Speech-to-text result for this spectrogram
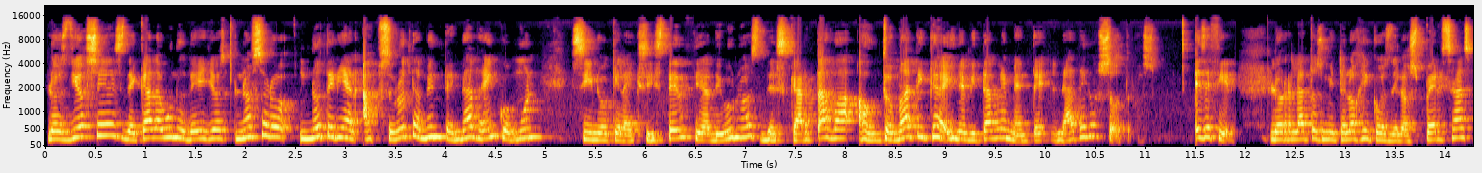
los dioses de cada uno de ellos no solo no tenían absolutamente nada en común, sino que la existencia de unos descartaba automática e inevitablemente la de los otros. Es decir, los relatos mitológicos de los persas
